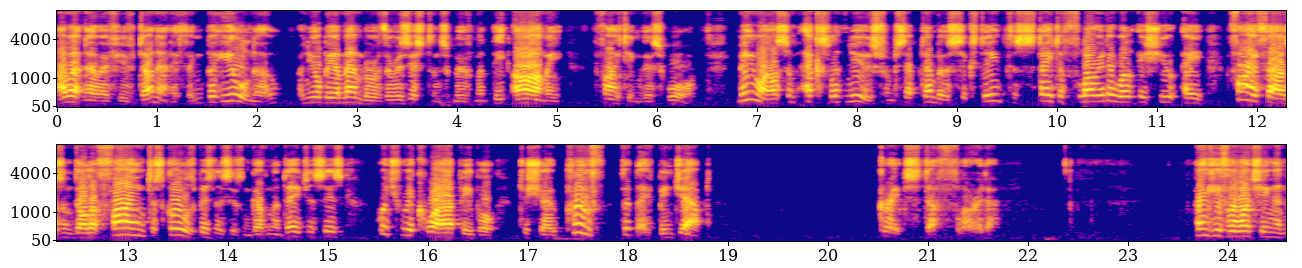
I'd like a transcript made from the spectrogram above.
I won't know if you've done anything, but you'll know, and you'll be a member of the resistance movement, the army fighting this war. Meanwhile, some excellent news from September the 16th. The state of Florida will issue a $5,000 fine to schools, businesses, and government agencies which require people to show proof that they've been jabbed. Great stuff, Florida. Thank you for watching an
